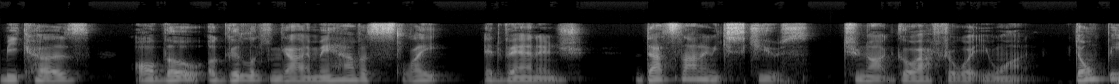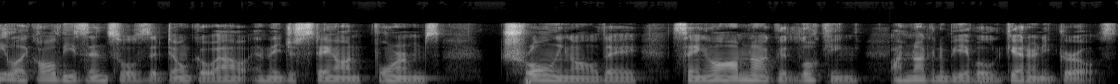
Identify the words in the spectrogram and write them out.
because although a good looking guy may have a slight advantage, that's not an excuse to not go after what you want. Don't be like all these incels that don't go out and they just stay on forums trolling all day saying, Oh, I'm not good looking. I'm not going to be able to get any girls.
